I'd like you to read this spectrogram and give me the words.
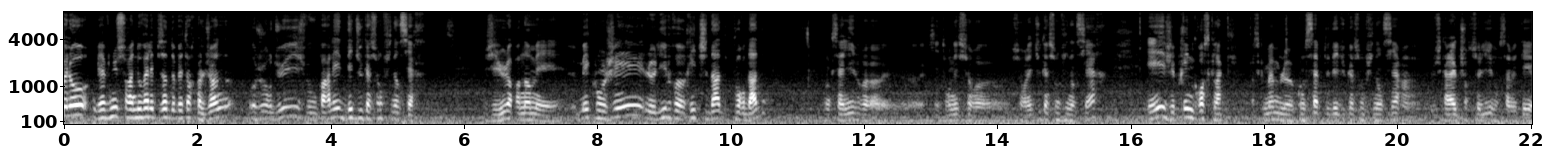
hello, bienvenue sur un nouvel épisode de Better Call John. Aujourd'hui, je vais vous parler d'éducation financière. J'ai lu là pendant mes, congés le livre Rich Dad Poor Dad. Donc c'est un livre euh, qui est tourné sur, euh, sur l'éducation financière et j'ai pris une grosse claque parce que même le concept d'éducation financière euh, jusqu'à la lecture de ce livre, ça m'était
